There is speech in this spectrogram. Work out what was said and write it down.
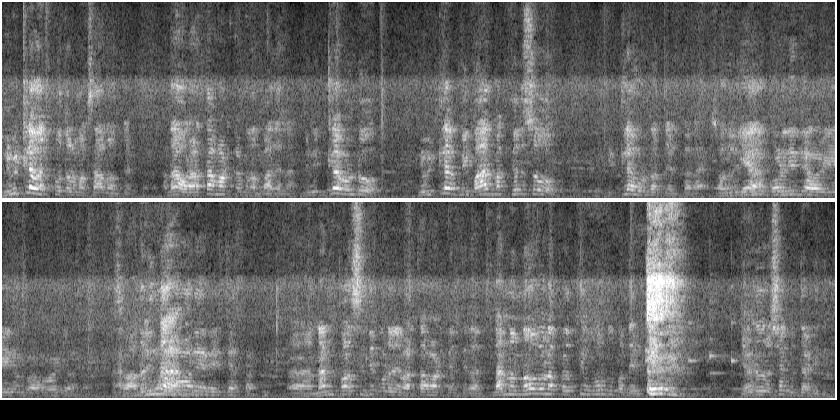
ನೀವು ಇಟ್ಲೇ ಹಚ್ಕೋತಾರ ಮಗ ಸಾಲು ಅಂತ ಹೇಳ್ತಾರೆ ಅಂದ್ರೆ ಅವ್ರು ಅರ್ಥ ಮಾಡ್ಕೊಂಡು ನಮ್ಮ ಬಾಧೆನ ನೀವು ಇಟ್ಲೇ ಉಂಡು ನೀವು ಇಟ್ಲೇ మీ ಬಾದ್ ಮಗ తెలుసు ಇಟ್ಲೇ ಉಂಡು ಅಂತ ಹೇಳ್ತಾರೆ ಸೊ ಅದರಿಂದ ಏನು ಕೊಡ್ದಿದ್ರೆ ಅವ್ರಿಗೆ ಏನು ಪರವಾಗಿಲ್ಲ ಸೊ ಅದರಿಂದ ಅದೇ ಇಷ್ಟೇ. ನನ್ನ ಪರಿಸ್ಥಿತಿ ಕೂಡ ನೀವು ಅರ್ಥ ಮಾಡ್ಕೊಂತೀರ ಅಂತ ನನ್ನ ನೋವನ್ನ ಪ್ರತಿ ಊರಿಗೂ ಬಂದು ಹೇಳ್ತೀನಿ ಎರಡು ವರ್ಷ ಗುದ್ದಾಡಿದ್ದೀನಿ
